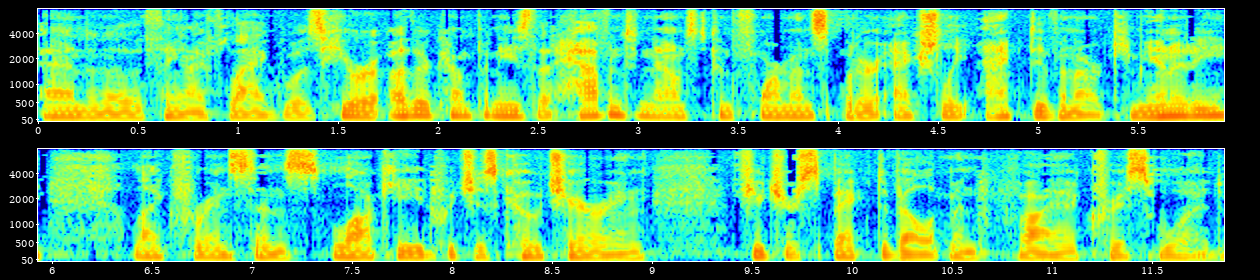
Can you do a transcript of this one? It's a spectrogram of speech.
And another thing I flagged was here are other companies that haven't announced conformance but are actually active in our community, like for instance Lockheed, which is co-chairing future spec development via Chris Wood.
